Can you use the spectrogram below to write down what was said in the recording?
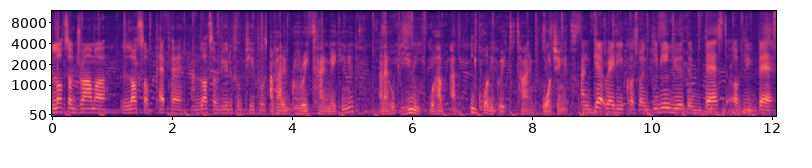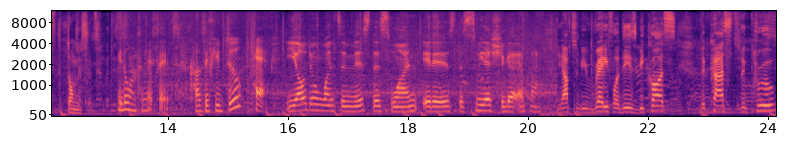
lots of drama, lots of pepper and lots of beautiful people. I've had a great time making it and I hope you will have an equally great time watching it. And get ready because we're giving you the best of the best. Don't miss it. You don't want to miss it because if you do, heck, Y'all don't want to miss this one. It is the sweetest sugar ever. You have to be ready for this because the cast, the crew,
